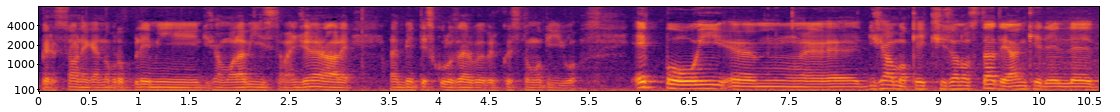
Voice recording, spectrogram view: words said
persone che hanno problemi diciamo alla vista, ma in generale l'ambiente scuro serve per questo motivo. E poi ehm, eh, diciamo che ci sono state anche delle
